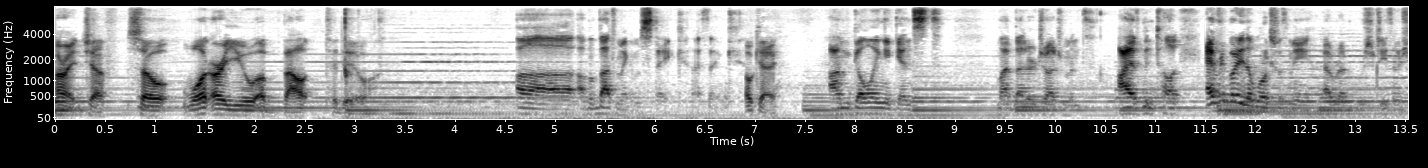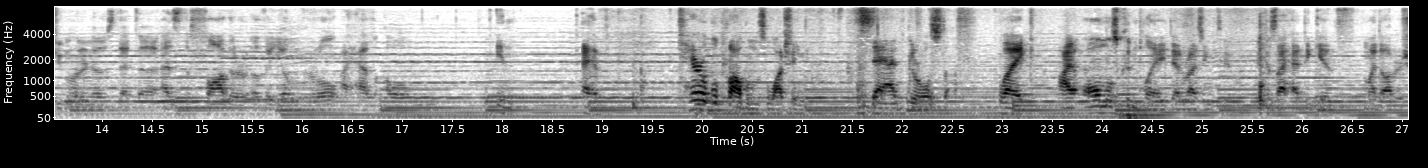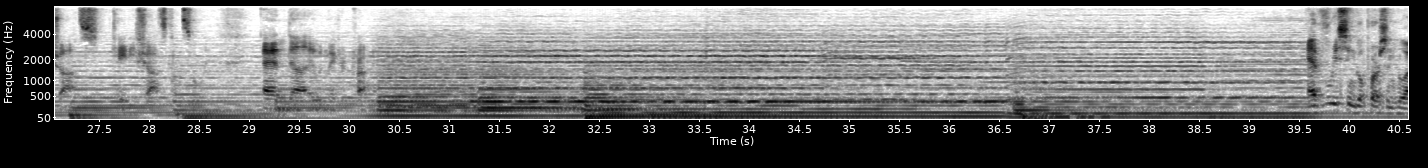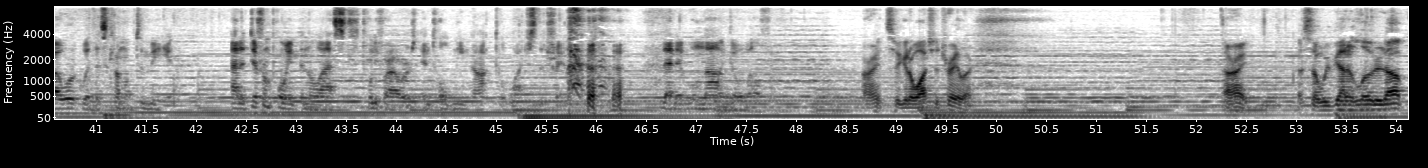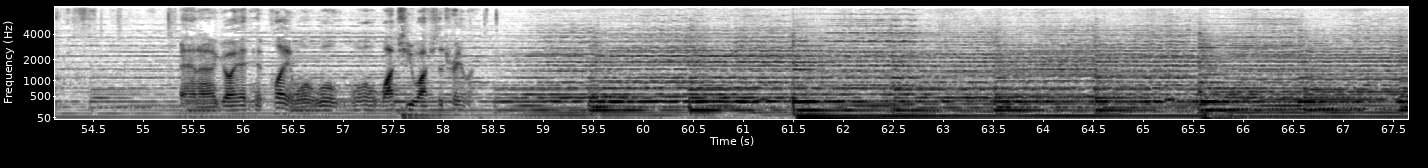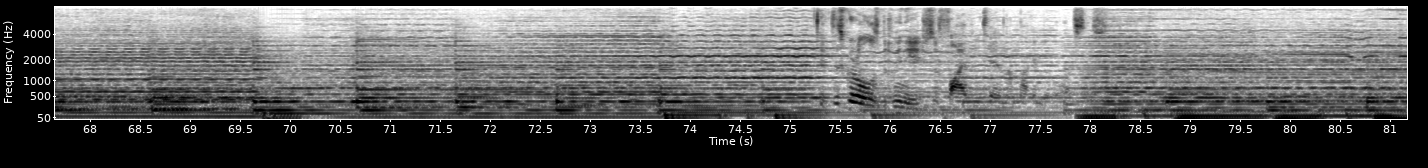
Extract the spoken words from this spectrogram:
right, Geoff. So, what are you about to do? Uh, I'm about to make a mistake. I think Okay. I'm going against my better judgment. I have been taught. Everybody that works with me at Red Rooster Teeth and Achievement Hunter knows that uh, as the father of a young girl, I have all in. I have terrible problems watching sad girl stuff. Like I almost couldn't play Dead Rising 2 because I had to give my daughter shots, Katey shots constantly, and uh, it would make her cry. Every single person who I work with has come up to me at a different point in the last 24 hours and told me not to watch the trailer. that it will not go well for me. All right, so you're gonna watch the trailer. All right, so we've got it loaded up, and uh, go ahead and hit play. and We'll we'll we'll watch you watch the trailer. If this girl is between the ages of 5 and 10, I'm not going to be able to watch this.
